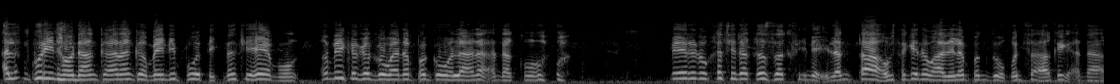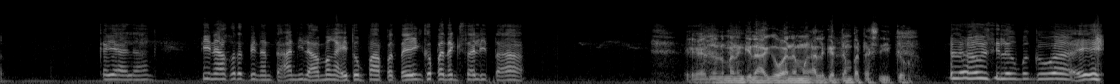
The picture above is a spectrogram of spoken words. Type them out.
Alam ko rin ho na ang karang kamay ni Putik na si Emong ang may kagagawa ng pagkawala ng anak ko. Meron ho kasi nakasaksi na ilang tao sa ginawa nilang pagdukod sa aking anak. Kaya lang, tinakot at pinantaan nila ang mga itong papatayin ko pa nagsalita. Eh, ano naman ang ginagawa ng mga alagad ng batas dito? Wala ho silang magawa eh.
